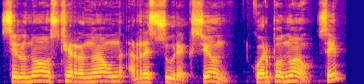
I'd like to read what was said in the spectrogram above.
Cielos nuevos, tierra nueva, una resurrección, cuerpo nuevo, ¿sí?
